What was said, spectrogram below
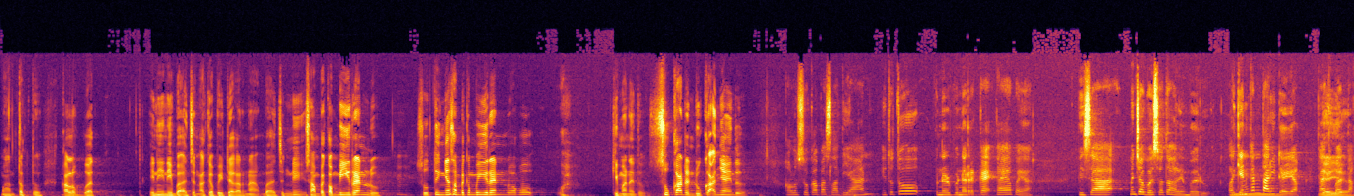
Mantep tuh. Kalau buat ini ini Mbak Ajeng agak beda karena Mbak Ajeng nih sampai ke Miren loh. Syutingnya sampai ke Miren loh aku wah gimana itu? Suka dan dukanya itu. Kalau suka pas latihan itu tuh bener-bener kayak kayak apa ya? Bisa mencoba suatu hal yang baru. Lagian kan tari Dayak, tari Iya, iya. Batak.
